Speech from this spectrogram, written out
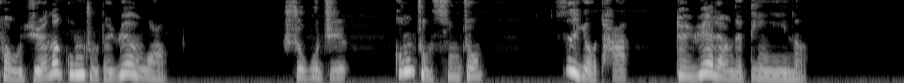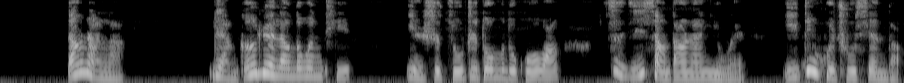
否决了公主的愿望。殊不知。公主心中自有她对月亮的定义呢。当然啦，两个月亮的问题也是足智多谋的国王自己想当然以为一定会出现的。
